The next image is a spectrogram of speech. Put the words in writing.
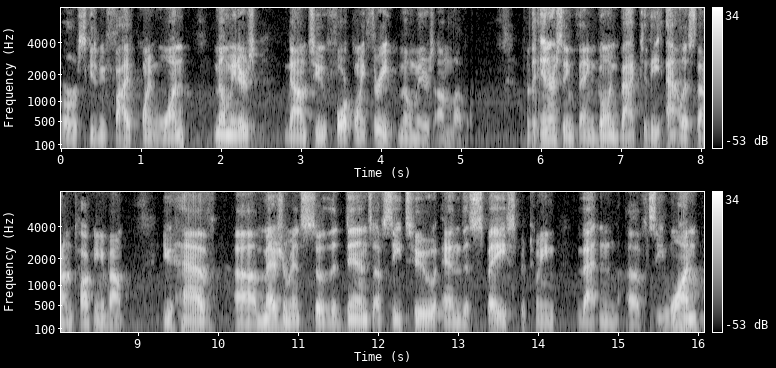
or excuse me, 5.1 millimeters down to 4.3 millimeters unlevel. But the interesting thing, going back to the atlas that I'm talking about, you have uh, measurements. So the DINs of C2 and the space between that and of C1,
